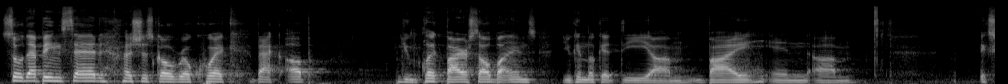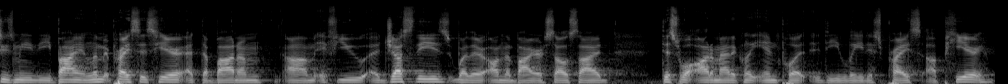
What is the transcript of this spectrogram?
So that being said, let's just go real quick back up. You can click buy or sell buttons. You can look at the um, buy in, um, excuse me, the buy and limit prices here at the bottom. Um, if you adjust these, whether on the buy or sell side, this will automatically input the latest price up here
